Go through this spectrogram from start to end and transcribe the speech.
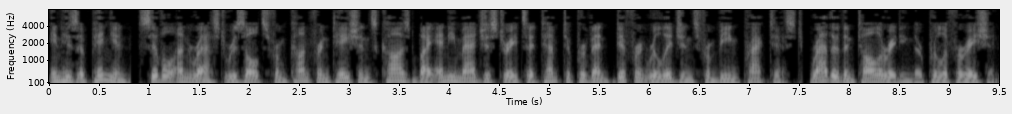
In his opinion, civil unrest results from confrontations caused by any magistrate's attempt to prevent different religions from being practiced, rather than tolerating their proliferation.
